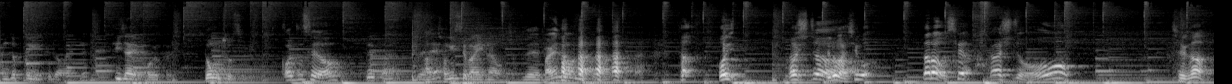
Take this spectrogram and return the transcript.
간접등이 들어가 있는 디자인 거울까지 너무 좋습니다. 꺼주세요. 그럴까요? 네. 아, 전기세 많이 나오죠. 네, 많이 나옵니다. 자, 어이 가시죠. 들어가시고 따라오세요. 가시죠. 제가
